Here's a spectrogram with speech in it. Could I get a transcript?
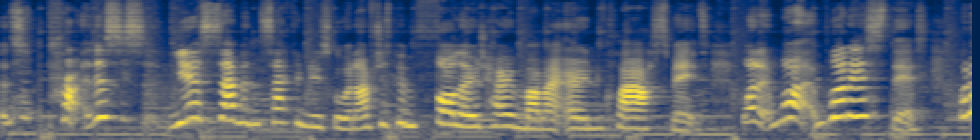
This is, this is year seven secondary school, and I've just been followed home by my own classmates. What what what is this? What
